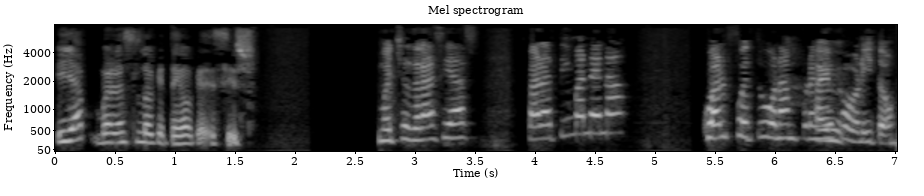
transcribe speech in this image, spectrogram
Y ya, bueno, eso es lo que tengo que decir. Muchas gracias. Para ti, Manena, ¿cuál fue tu gran premio Ay, favorito?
